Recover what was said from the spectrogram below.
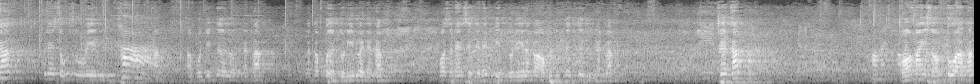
ครับวิเลยสงสุรินทร์ค่ะ ครับเอาโปรเจคเตอร์ลงนะครับ แล้วก็เปิดตัวนี้ด้วยนะครับ พอแสดงเสร็จจะได้ปิดตัวนี้แล้วก็เอาโปรเจคเตอร์ขึ้นนะครับ เชิญครับ ขอไหมขอไม้สองตัวครับ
